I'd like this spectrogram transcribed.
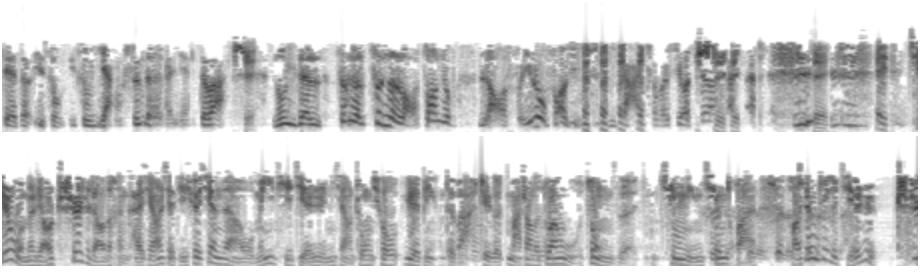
在的一种一种养生的观念，对吧？是。侬现在这个这个老装就老肥肉放进去，你干什么消吃？是。对。哎，其实我们聊吃是聊得很开心，而且的确现在啊，我们一提节日，你想中秋月饼，对吧？这个马上的端午粽子、清明。青团，好像这个节日吃，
